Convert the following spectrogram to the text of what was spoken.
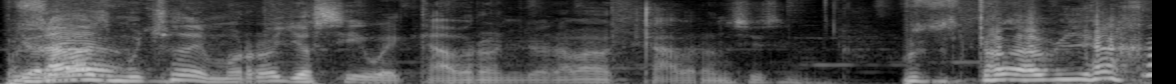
pues, ¿Llorabas ya- mucho de morro? Yo sí, güey, cabrón. Lloraba cabrón, sí, sí. Pues todavía...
